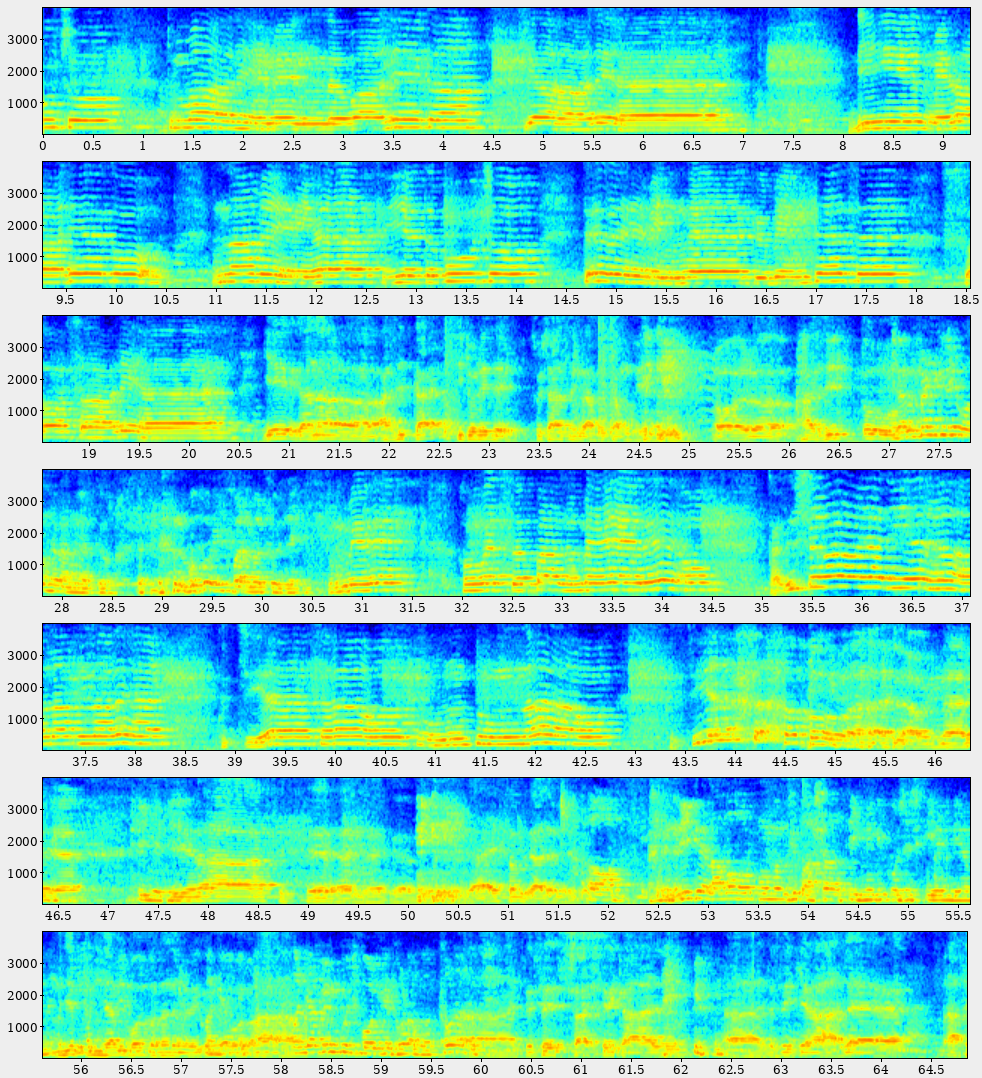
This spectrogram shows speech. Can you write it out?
सौ साल है ये गाना अरिजीत का है चिचोरे से सुशांत सिंह राजपूत का मूवी है। और अरिजीत तो गर्लफ्रेंड के लिए कौन सा गाना गाते हो? वो एक बार बस हो जाए तुम मेरे हो ऐसा पल मेरे हो। कल शायद ये आलम न रहे कुछ ऐसा हो तुम तुम न रहो कुछ ऐसा हो आलम न रहे ठीक है ठीक ये रास्ते अलग होगा ये सब याद है मेरे को। है और हिंदी के अलावा और कौन कौन सी भाषा सीखने की कोशिश की है इंडिया में? मुझे पंजाबी बहुत पसंद है मेरे को पंजाबी हाँ हाँ। पंजाबी में कुछ बोल के थोड़ा बहुत थोड़ा कुछ। जैसे सत श्री अकाल आ, जैसे क्या हाल है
